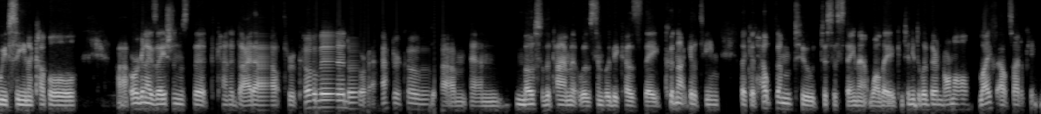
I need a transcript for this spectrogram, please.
we've seen a couple uh, organizations that kind of died out through COVID or after COVID. Um, and most of the time it was simply because they could not get a team that could help them to, to sustain that while they continue to live their normal life outside of kink.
